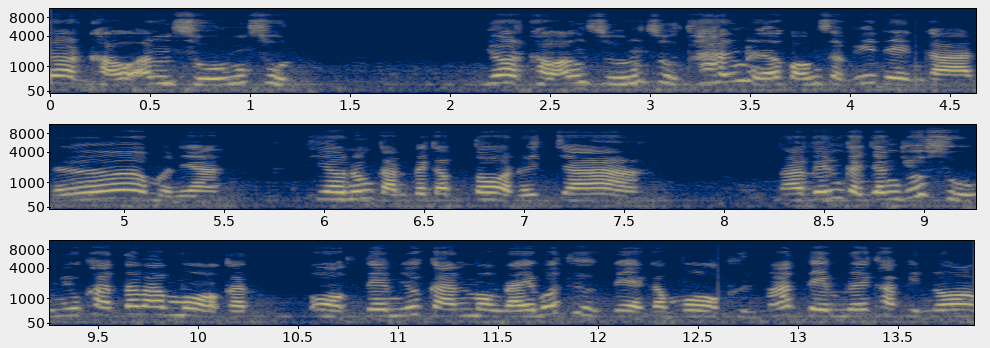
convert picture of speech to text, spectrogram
ยอดเขาอันสูงสุด ยอดเขาอันสูงสุดทางเหนือของสวีเดนค่ะเด้อเหมื้อเนี้ย ที่ยวน้ำกันไปกับโตอเด้อจ้าตาเว้นก็ยังยู่สูงอยู่ค่ะแต่ว่าหมอกก็ออกเต็มอยู่กันมองใดบ่ถึกแดดก็หมอกขึ้นมาเต็มเลยค่ะพี่น้อง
